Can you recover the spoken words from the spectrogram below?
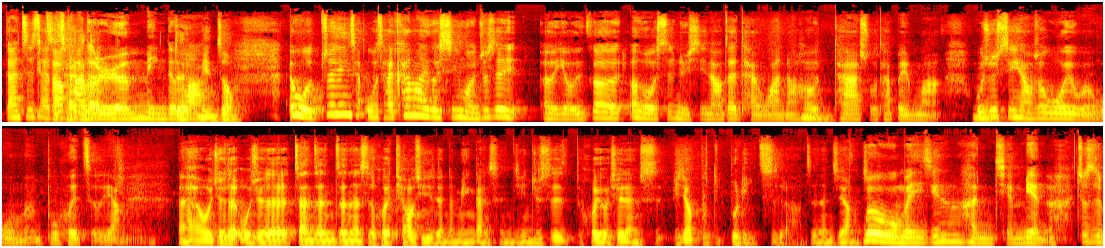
但制裁到他的人民的话，对民众。哎，我最近才我才看到一个新闻，就是呃，有一个俄罗斯女星，然后在台湾，然后她说她被骂，嗯、我就心想说，我以为我们不会这样哎。哎，我觉得，我觉得战争真的是会挑起人的敏感神经，就是会有些人是比较不不理智啦，只能这样讲。因为我们已经很前面了，就是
